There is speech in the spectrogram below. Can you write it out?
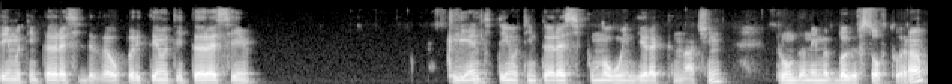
имат интереси, девелоперите имат интереси, клиентите имат интереси по много индиректен начин, трудно да не има бъга в софтуера.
